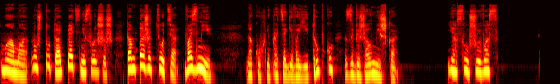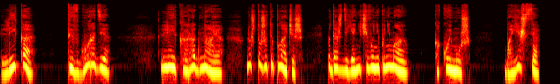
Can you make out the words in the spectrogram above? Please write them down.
«Мама, ну что ты опять не слышишь? Там та же тетя, возьми!» На кухню, протягивая ей трубку, забежал Мишка. «Я слушаю вас». «Лика? Ты в городе?» «Лика, родная, ну что же ты плачешь? Подожди, я ничего не понимаю. Какой муж? Боишься?»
